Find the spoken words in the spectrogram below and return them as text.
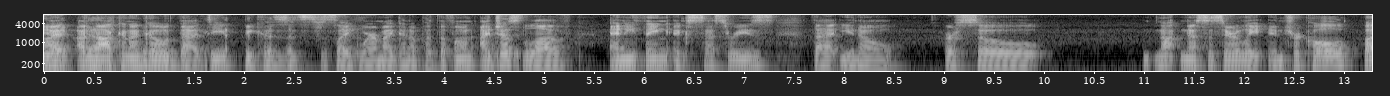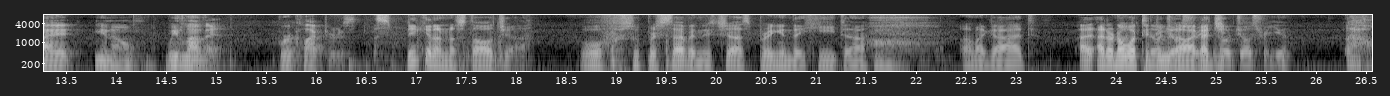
I, i'm go. not gonna go that deep because it's just like where am i gonna put the phone i just love anything accessories that you know are so not necessarily integral, but you know, we love it. We're collectors. Speaking of nostalgia, oh, Super Seven is just bringing the heat, huh? oh my god, I, I don't know No- what to no do Joes now. I for- got no G- Joes for you. Oh,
